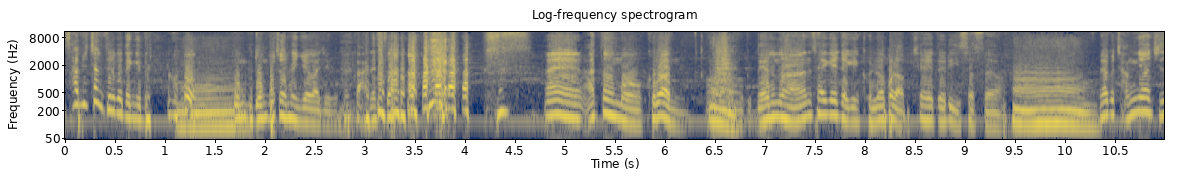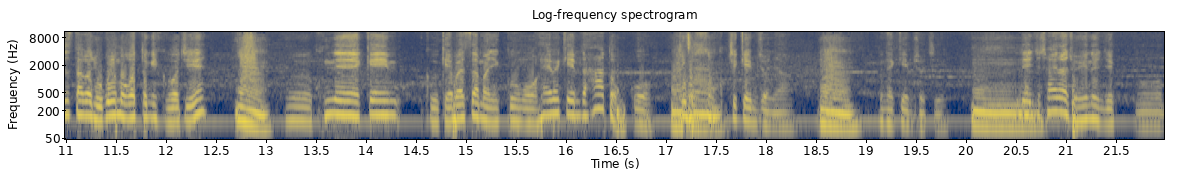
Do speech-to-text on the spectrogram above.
30장 들고 다니더라고. 오. 농부 농부처럼 생겨가지고 그러니까 안 했어. 네, 하여튼 뭐 그런 어, 네. 내놓은 세계적인 글로벌 업체들이 있었어요. 어. 그리고 작년 지스타가 욕을 먹었던 게 그거지. 예. 그 국내 게임 그 개발사만 있고 뭐 해외 게임도 하나도 없고. 무슨 국제 게임쇼냐? 예. 국내 게임쇼지. 음. 근데 이제 차이나 조이는 이제 뭐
